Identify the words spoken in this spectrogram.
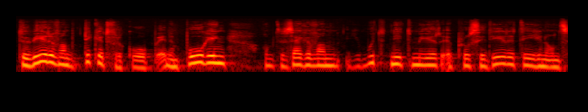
te weren van de ticketverkoop in een poging om te zeggen van je moet niet meer eh, procederen tegen ons.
